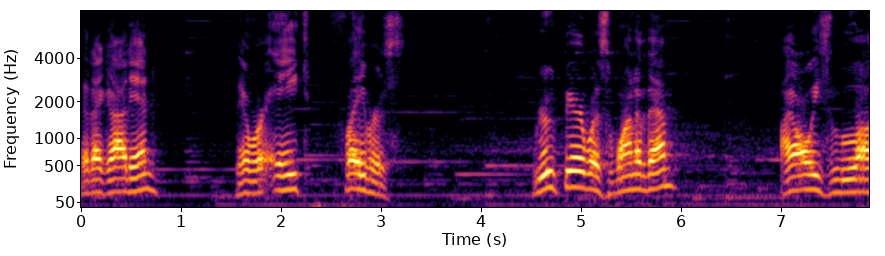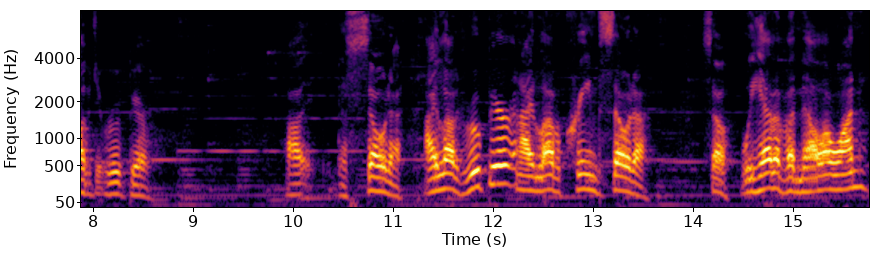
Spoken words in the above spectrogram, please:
that I got in, there were eight flavors. Root beer was one of them. I always loved root beer. Uh, the soda. I loved root beer and I love cream soda. So we had a vanilla one,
